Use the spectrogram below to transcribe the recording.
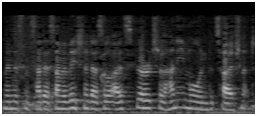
Mindestens hat der Same Vishnu das so als Spiritual Honeymoon bezeichnet.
